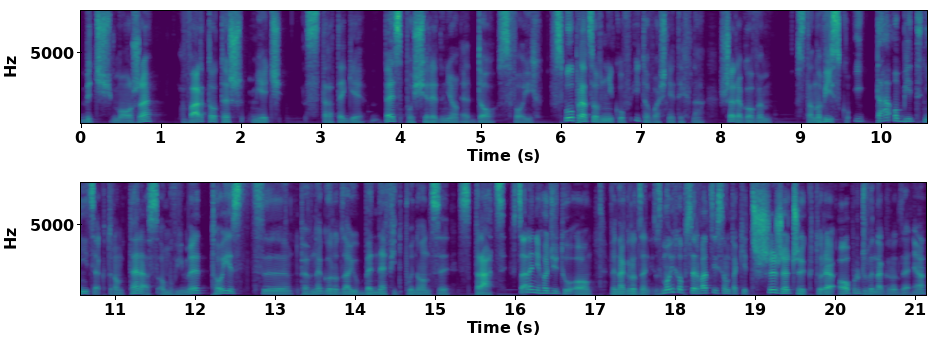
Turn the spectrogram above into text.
być może warto też mieć strategię bezpośrednio do swoich współpracowników i to właśnie tych na szeregowym stanowisku. I ta obietnica, którą teraz omówimy, to jest y, pewnego rodzaju benefit płynący z pracy. Wcale nie chodzi tu o wynagrodzenie. Z moich obserwacji są takie trzy rzeczy, które oprócz wynagrodzenia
